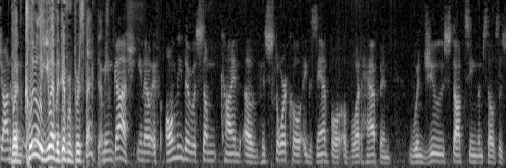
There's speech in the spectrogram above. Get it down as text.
Jonathan. But clearly, you have a different perspective. I mean, gosh, you know, if only there was some kind of historical example of what happened when Jews stopped seeing themselves as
